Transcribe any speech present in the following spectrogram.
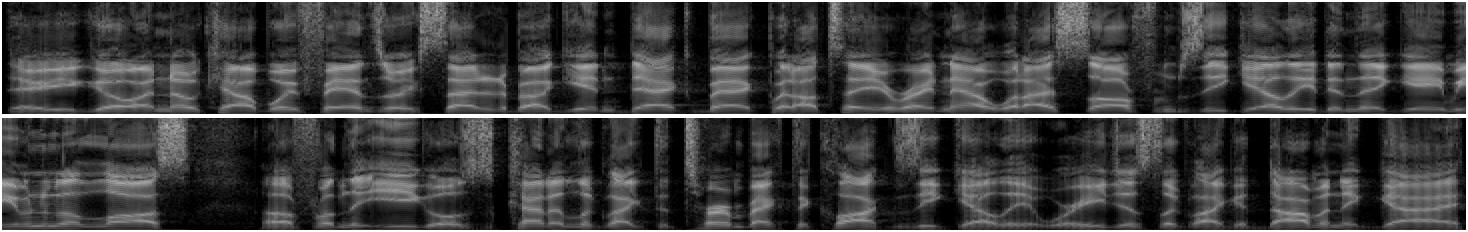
There you go. I know Cowboy fans are excited about getting Dak back, but I'll tell you right now, what I saw from Zeke Elliott in that game, even in the loss uh, from the Eagles, kind of looked like the turn back the clock Zeke Elliott, where he just looked like a dominant guy,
